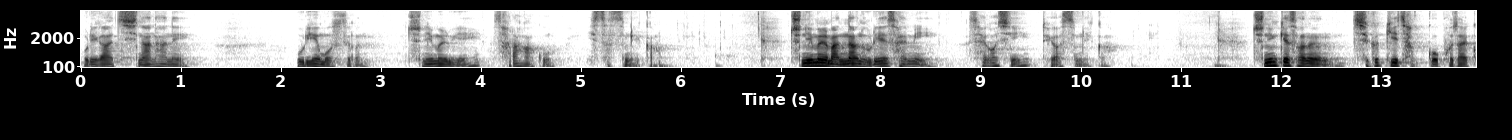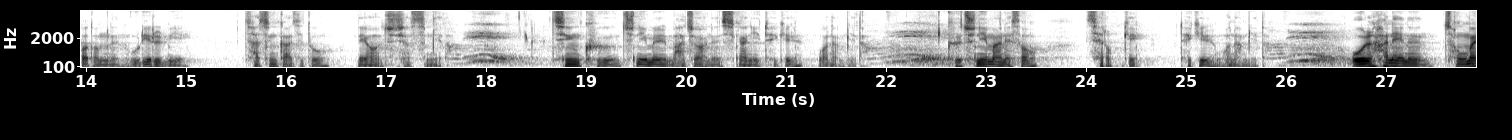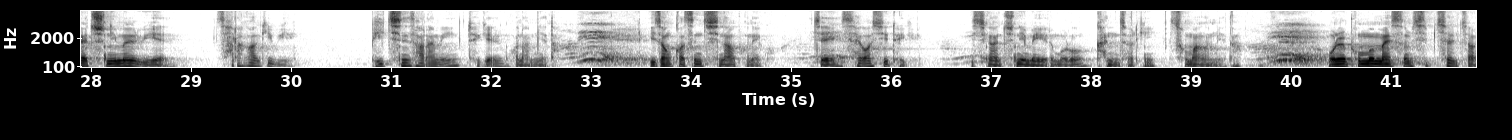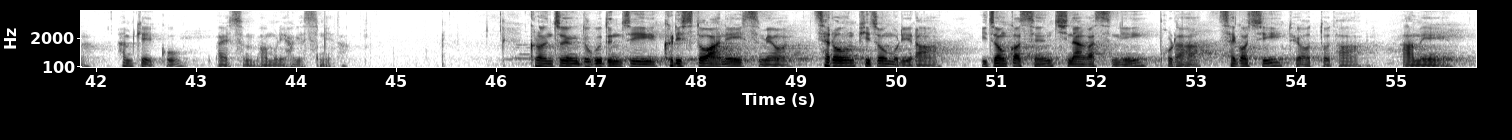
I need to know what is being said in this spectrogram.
우리가 지난 한 해 우리의 모습은 주님을 위해 살아가고 있었습니까? 주님을 만난 우리의 삶이 새 것이 되었습니까? 주님께서는 지극히 작고 보잘것없는 우리를 위해 자신까지도 내어 주셨습니다. 지금 그 주님을 마주하는 시간이 되길 원합니다. 그 주님 안에서 새롭게 되길 원합니다. 올 한 해는 정말 주님을 위해 살아가기 위해 미친 사람이 되길 원합니다. 이전 것은 지나 보내고 이제 새 것이 되길 이 시간 주님의 이름으로 간절히 소망합니다. 오늘 본문 말씀 17절 함께 읽고 말씀 마무리하겠습니다. 그런즉 누구든지 그리스도 안에 있으면 새로운 피조물이라 이전 것은 지나갔으니 보라 새 것이 되었도다. 아멘.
